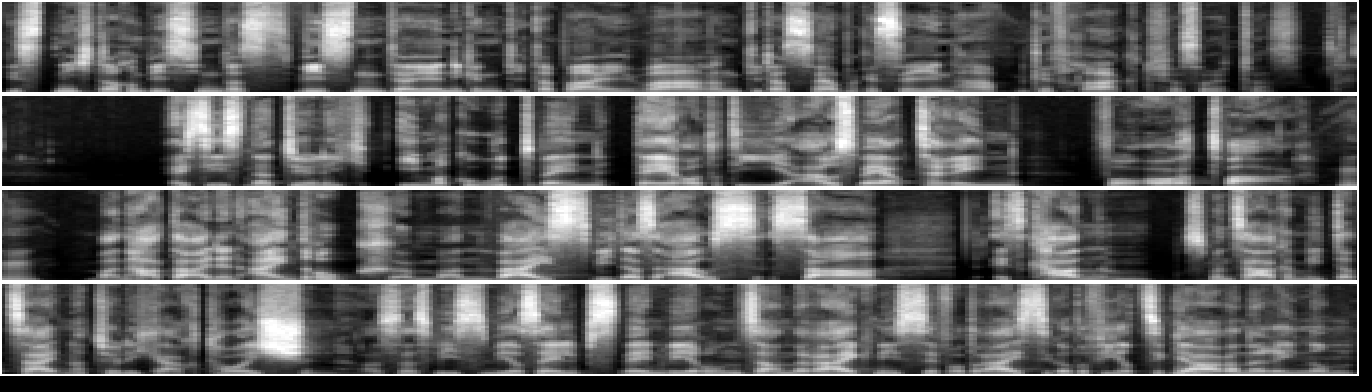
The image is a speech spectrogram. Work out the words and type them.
ist nicht auch ein bisschen das Wissen derjenigen, die dabei waren, die das selber gesehen haben, gefragt für so etwas? Es ist natürlich immer gut, wenn der oder die Auswärterin vor Ort war. Mhm man hat da einen Eindruck, man weiß, wie das aussah. Es kann, muss man sagen, mit der Zeit natürlich auch täuschen. Also das wissen wir selbst, wenn wir uns an Ereignisse vor 30 oder 40 mhm. Jahren erinnern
